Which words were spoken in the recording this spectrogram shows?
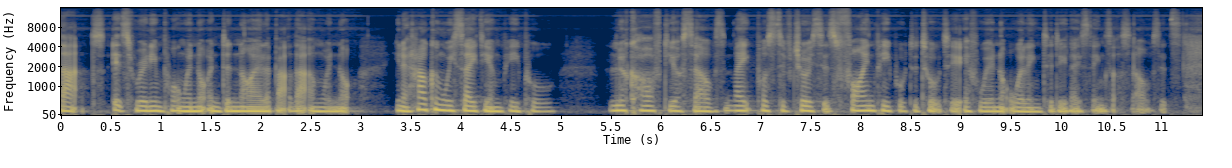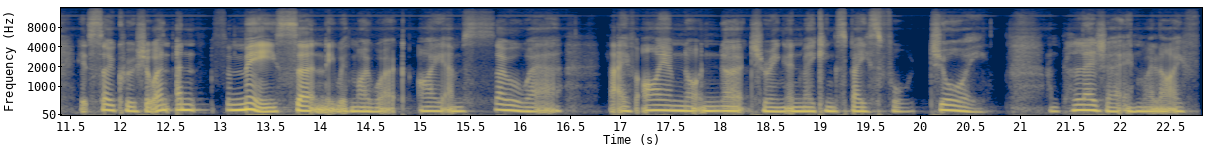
that it's really important we're not in denial about that, and we're not, you know, how can we say to young people look after yourselves, make positive choices, find people to talk to if we're not willing to do those things ourselves. It's it's so crucial. And and for me, certainly with my work, I am so aware that if I am not nurturing and making space for joy and pleasure in my life,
